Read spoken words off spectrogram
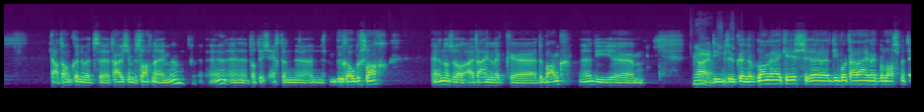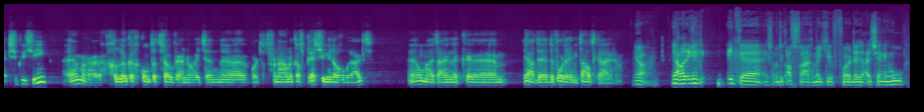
ja, dan kunnen we het, eh, het huis in beslag nemen. En dat is echt een, eh, een bureaubeslag. En dan zal uiteindelijk eh, de bank, die, eh, Ja, eh, ja, die precies. natuurlijk een belangrijk is, eh, die wordt uiteindelijk belast met executie. Maar gelukkig komt het zover nooit en eh, wordt het voornamelijk als pressiemiddel gebruikt. Om uiteindelijk eh, ja, de, de vordering betaald te krijgen. Ja, ja want ik, ik, ik, eh, ik zou me natuurlijk af te vragen, een beetje voor deze uitzending, hoe...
